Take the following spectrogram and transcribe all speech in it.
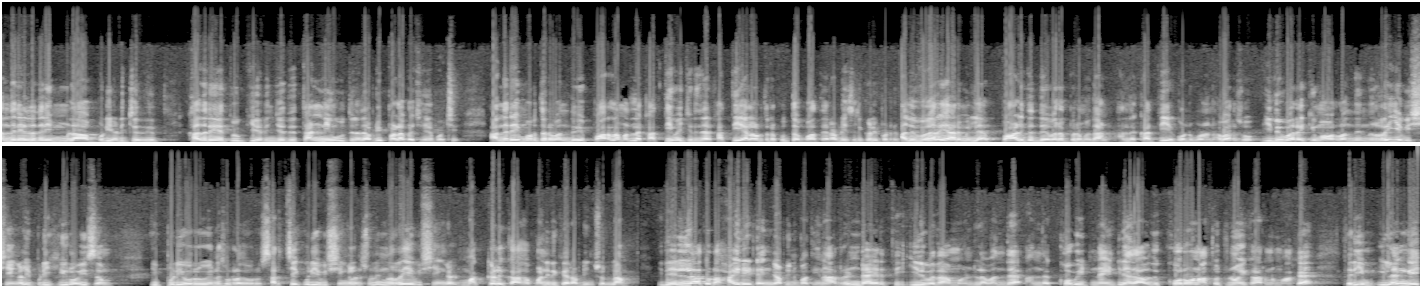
அந்த நேரத்தில் தெரியும் மிளாப்பொடி அடித்தது கதிரையை தூக்கி எறிஞ்சது தண்ணி ஊத்துனது அப்படி பல பிரச்சனைகள் போச்சு. அந்த டைம் ஒருத்தர் வந்து பாராளுமன்றத்தில் கத்தி வச்சிருந்தார். கத்தியால் ஒருத்தர் குத்த பார்த்தார் அப்படின்னு சொல்லி கேள்விப்பட்டிருக்கு அது வேற யாரும் இல்ல. பாலித்த தேவர பெருமை தான் அந்த கத்தியை கொண்டு போன நபர். ஸோ இதுவரைக்கும் அவர் வந்து நிறைய விஷயங்கள் இப்படி ஹீரோயிசம் இப்படி ஒரு என்ன சொல்றது ஒரு சர்ச்சைக்குரிய விஷயங்கள்னு சொல்லி நிறைய விஷயங்கள் மக்களுக்காக பண்ணியிருக்காரு அப்படின்னு சொல்லலாம். இது எல்லாத்தோட ஹைலைட் எங்க அப்படின்னு பார்த்தீங்கன்னா ரெண்டாயிரத்தி இருபதாம் ஆண்டுல வந்த அந்த கோவிட் நைன்டீன் அதாவது கொரோனா தொற்று நோய் காரணமாக தெரியும் இலங்கை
